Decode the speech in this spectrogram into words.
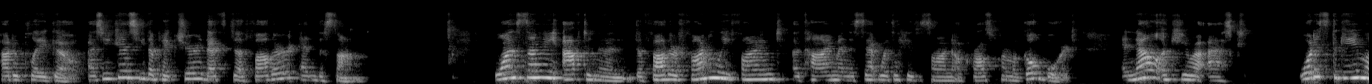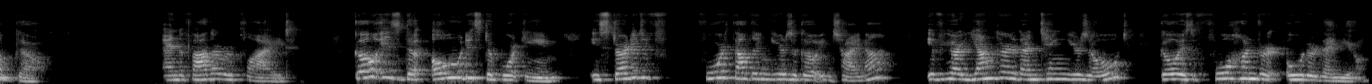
how to play Go. As you can see the picture, that's the father and the son. One sunny afternoon, the father finally found a time and sat with his son across from a Go board. And now Akira asked, what is the game of Go? And the father replied, Go is the oldest board game. It started 4,000 years ago in China if you are younger than 10 years old, Go is 400 older than you.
